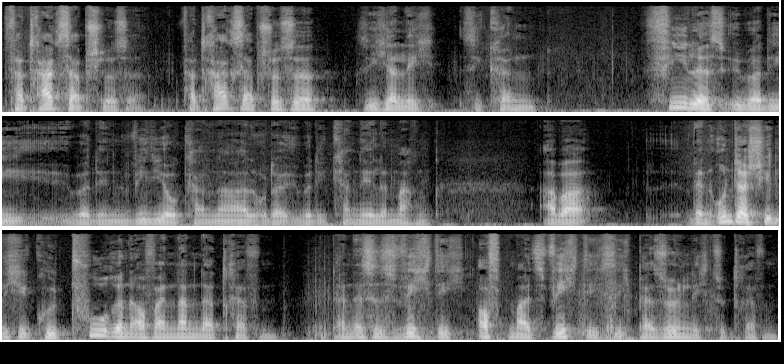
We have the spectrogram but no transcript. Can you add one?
Vertragsabschlüsse, Vertragsabschlüsse sicherlich, sie können vieles über, die, über den Videokanal oder über die Kanäle machen. Aber wenn unterschiedliche Kulturen aufeinandertreffen, dann ist es wichtig, oftmals wichtig, sich persönlich zu treffen.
